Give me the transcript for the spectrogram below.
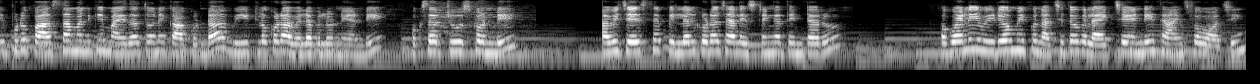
ఇప్పుడు పాస్తా మనకి మైదాతోనే కాకుండా వీటిలో కూడా అవైలబుల్ ఉన్నాయండి. ఒకసారి చూసుకోండి. అవి చేస్తే పిల్లలు కూడా చాలా ఇష్టంగా తింటారు. ఒకవేళ ఈ వీడియో మీకు నచ్చితే ఒక లైక్ చేయండి. థ్యాంక్స్ ఫర్ వాచింగ్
